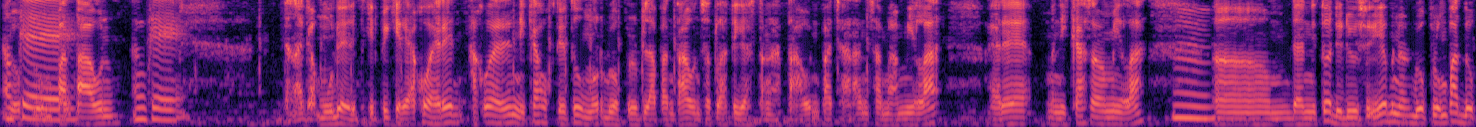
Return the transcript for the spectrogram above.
Oke. 24 tahun Oke. dan agak muda ya dipikir-pikir ya. Aku akhirnya aku akhirnya nikah waktu itu umur 28 tahun setelah tiga setengah tahun pacaran sama Mila. Akhirnya menikah sama Mila. Hmm. Em, dan itu ada di usia iya benar 24 25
